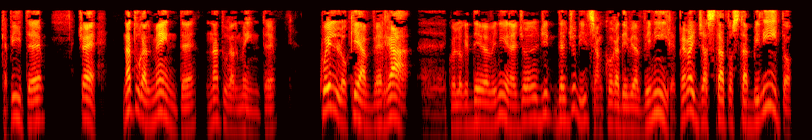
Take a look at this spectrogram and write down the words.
Capite? Cioè, naturalmente, naturalmente, quello che avverrà, eh, quello che deve avvenire nel giorno del giudizio ancora deve avvenire, però è già stato stabilito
